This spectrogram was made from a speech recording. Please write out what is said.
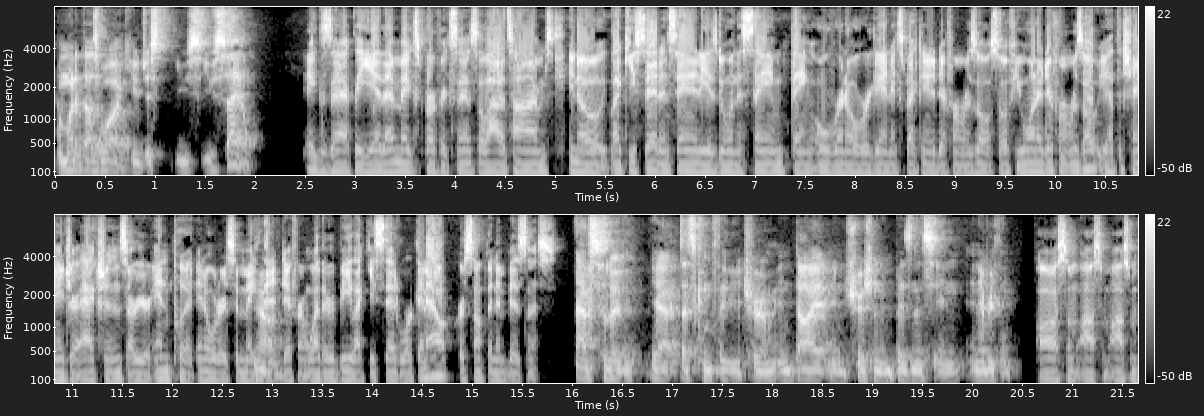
And when it does work, you just you you sail. Exactly. Yeah, that makes perfect sense. A lot of times, you know, like you said, insanity is doing the same thing over and over again, expecting a different result. So if you want a different result, you have to change your actions or your input in order to make yeah. that different, whether it be, like you said, working out or something in business. Absolutely. Yeah, that's completely true in diet, nutrition, in business, in, in everything. Awesome. Awesome. Awesome.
